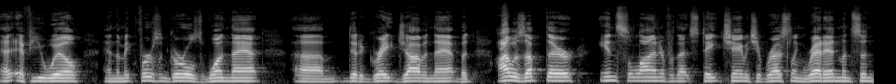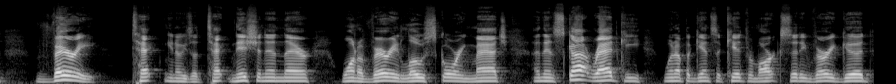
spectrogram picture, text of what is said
uh, if you will, and the McPherson girls won that. Um, did a great job in that, but I was up there in Salina for that state championship wrestling. Rhett Edmondson, very tech, you know, he's a technician in there. Won a very low scoring match, and then Scott Radke went up against a kid from Ark City, very good.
